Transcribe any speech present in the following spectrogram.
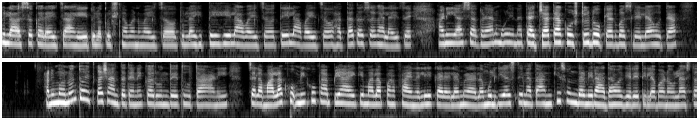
तुला असं करायचं आहे तुला कृष्ण बनवायचं तुला इथे हे लावायचं ते लावायचं हातात असं घालायचं आहे आणि या सगळ्यांमुळे ना त्याच्या त्या गोष्टी डोक्यात बसलेल्या होत्या. आणि म्हणून तो इतका शांततेने करून देत होता. आणि चला मला खूप मी खूप हॅपी आहे की मला पा फायनली हे करायला मिळालं. मुलगी असते ना तर आणखी सुंदर मी राधा वगैरे तिला बनवलं असतं.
